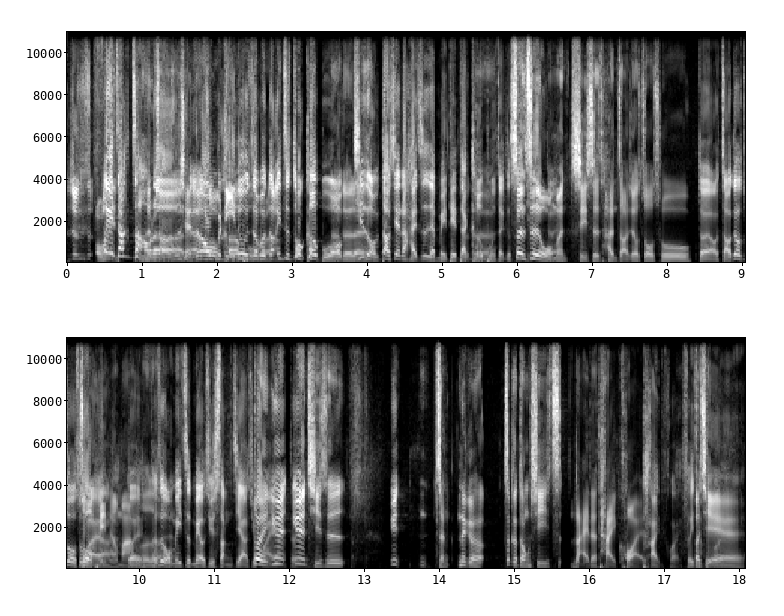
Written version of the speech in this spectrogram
就是 非常早了，之前就我们理论什么都一直做科普，我们其实我们到现在还是每天在科普这个，甚至我们其实很早就做出，对哦，早就做出作品了嘛，对，可是我们一直没有去上架去，对，因为因为其实。整那个这个东西是来的太快了，太快，非常快，而且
